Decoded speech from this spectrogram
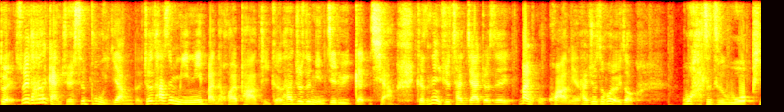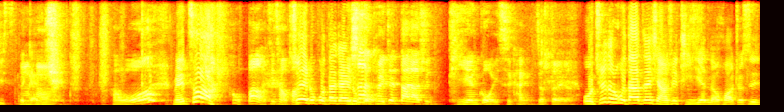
对，所以他的感觉是不一样的，就是它是迷你版的坏 party，可是它就是凝聚力更强。可是你去参加就是曼谷跨年，它就是会有一种哇，这只是 war piece 的感觉。好哦，没错，好棒，听好棒。所以如果大家也是很推荐大家去体体验过一次看就对了。我觉得如果大家真的想要去体验的话，就是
